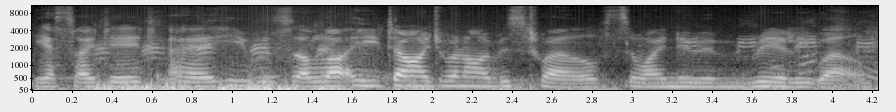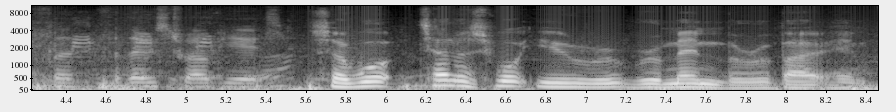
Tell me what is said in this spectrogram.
yes, I did. Uh, he was a lot. He died when I was 12, so I knew him really well for, for those 12 years. So what? Tell us what you re- remember about him.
